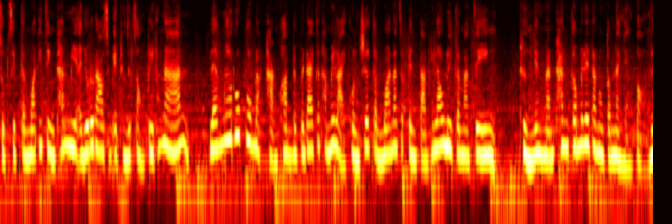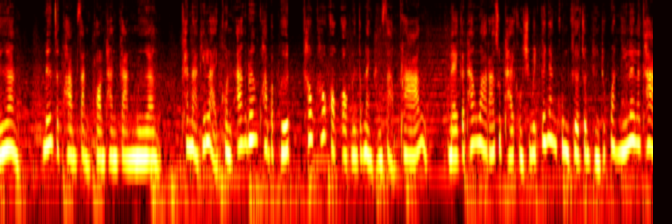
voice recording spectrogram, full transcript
สุบสิบกันว่าที่จริงท่านมีอายุราว11-12 ปีเท่านั้น และเมื่อรวบรวมหลักฐานความเป็นไปได้ก็ทำให้หลายคนเชื่อกันว่าน่าจะเป็นตามที่เล่าลือกันมาจริง ถึงอย่างนั้นท่านก็ไม่ได้ดำรงตำแหน่งอย่างต่อเนื่อง เนื่องจากความสั่นคลอนทางการเมือง ขณะที่หลายคนอ้างเรื่องความประพฤติเข้าเข้าออกออกในตำแหน่งถึง 3 ครั้ง แม้กระทั่งวาระสุดท้ายของชีวิตก็ยังคุมเครือจนถึงทุกวันนี้เลยล่ะค่ะ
